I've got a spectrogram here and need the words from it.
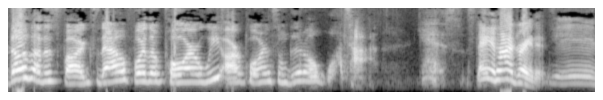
those are the sparks. Now for the pour, we are pouring some good old water. Yes, staying hydrated. Yeah.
